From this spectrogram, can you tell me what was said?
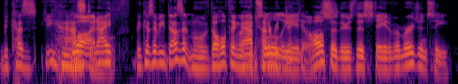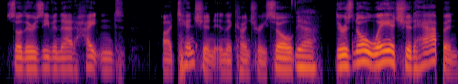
because he has Well, to and move. I- because if he doesn't move, the whole thing would Absolutely. be kind of And ridiculous. also, there's this state of emergency. So there's even that heightened uh, tension in the country. So Yeah. there's no way it should happen,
